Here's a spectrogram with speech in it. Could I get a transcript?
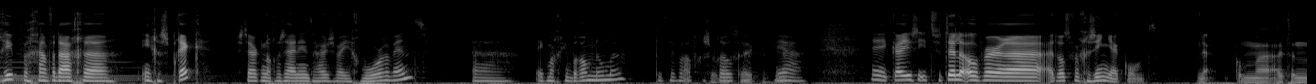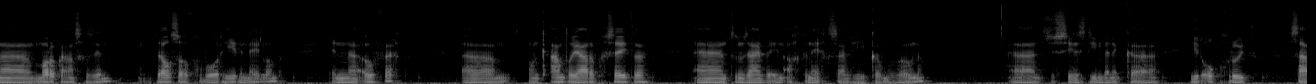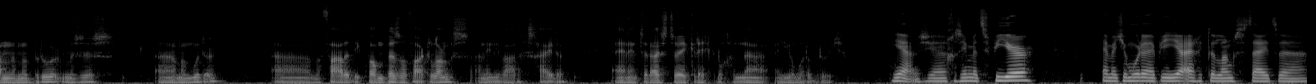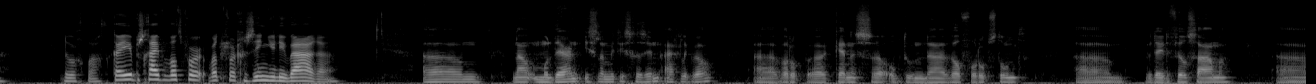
Riep, we gaan vandaag uh, in gesprek. Sterker nog, we zijn in het huis waar je geboren bent. Uh, ik mag je Bram noemen. Dat hebben we afgesproken. zeker. Ja. ja. Hey, kan je eens iets vertellen over uh, uit wat voor gezin jij komt? Ja, ik kom uit een Marokkaans gezin. Wel zelf geboren hier in Nederland, in Overvecht. Um, een aantal jaren heb gezeten. En toen zijn we in 98 zijn we hier komen wonen. dus sindsdien ben ik hier opgegroeid. Samen met mijn broer, mijn zus, mijn moeder. Uh, mijn vader die kwam best wel vaak langs, alleen die waren gescheiden. En in 2002 kreeg ik nog een, uh, een jongere broertje. Ja, dus je gezin met vier. En met je moeder heb je hier eigenlijk de langste tijd uh, doorgebracht. Kan je beschrijven wat voor, wat voor gezin jullie waren? Um, nou, een modern islamitisch gezin eigenlijk wel. waarop kennis opdoen wel voorop stond. Um, we deden veel samen.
